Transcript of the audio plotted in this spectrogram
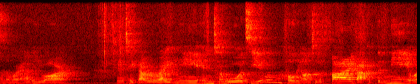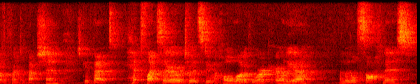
And then wherever you are, you're going to take that right knee in towards you, holding onto the thigh, back of the knee, or in front of that shin. Just give that hip flexor, which was doing a whole lot of work earlier, a little softness.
